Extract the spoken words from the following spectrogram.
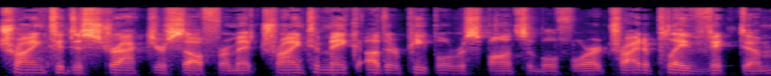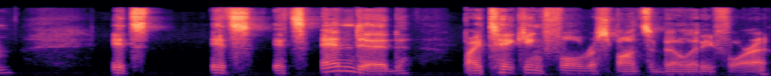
trying to distract yourself from it, trying to make other people responsible for it, try to play victim. It's it's it's ended by taking full responsibility for it,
